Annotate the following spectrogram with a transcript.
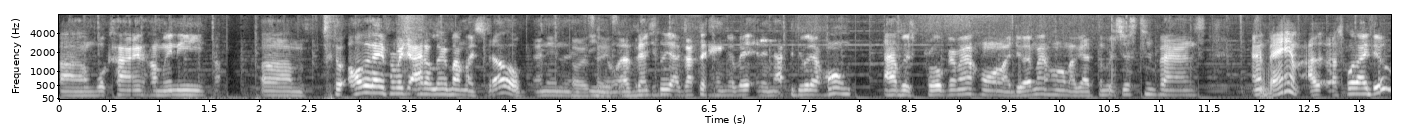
um, what kind, how many. Um, so all of that information I had to learn by myself, and then Oh, you know, it. eventually I got the hang of it, and then I could do it at home. I have this program at home. I do it at my home. I got some resistance bands, and bam, I, that's what I do,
